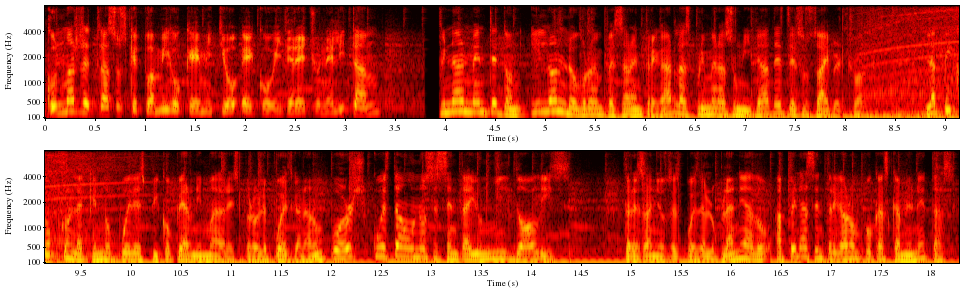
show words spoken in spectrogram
Con más retrasos que tu amigo que emitió Eco y Derecho en el ITAM, Finalmente, Don Elon logró empezar a entregar las primeras unidades de su Cybertruck. La pickup con la que no puedes picopear ni madres, pero le puedes ganar un Porsche, cuesta unos 61 mil dólares. Tres años después de lo planeado, apenas se entregaron pocas camionetas,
